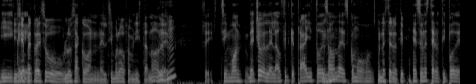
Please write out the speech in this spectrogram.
Y Y, que- siempre trae su blusa con el símbolo feminista, ¿no? De-. Sí, Simón. De hecho, el, el outfit que trae y toda esa onda es como... un estereotipo. Es un estereotipo de,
